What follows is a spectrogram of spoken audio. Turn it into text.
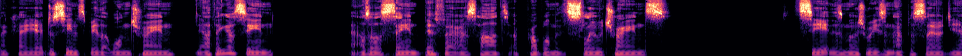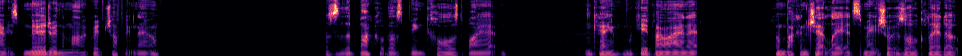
Okay, yeah, it just seems to be that one train. Yeah, I think I've seen, as I was saying, Biffa has had a problem with slow trains see it in his most recent episode. Yeah, it's murdering the Mile Grid traffic now. Because of the backup that's been caused by it. Okay, we'll keep our eye on it. Come back and check later to make sure it's all cleared up.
